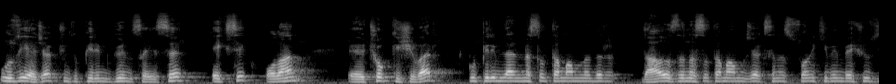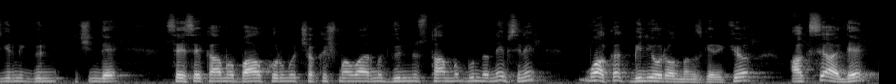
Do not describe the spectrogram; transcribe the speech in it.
uzayacak. Çünkü prim gün sayısı eksik olan e, çok kişi var. Bu primler nasıl tamamlanır? Daha hızlı nasıl tamamlayacaksınız? Son 2520 gün içinde SSK mı, bağ kurumu, çakışma var mı, gününüz tam mı? Bunların hepsini muhakkak biliyor olmanız gerekiyor. Aksi halde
